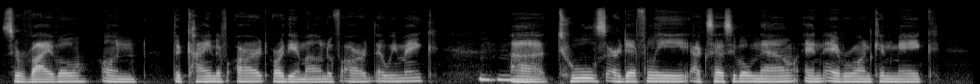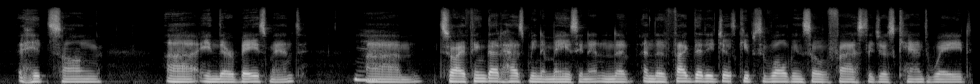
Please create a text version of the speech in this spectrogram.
survival on the kind of art or the amount of art that we make. Mm-hmm. Uh, tools are definitely accessible now, and everyone can make a hit song uh, in their basement. Yeah. Um, so I think that has been amazing, and the, and the fact that it just keeps evolving so fast, I just can't wait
